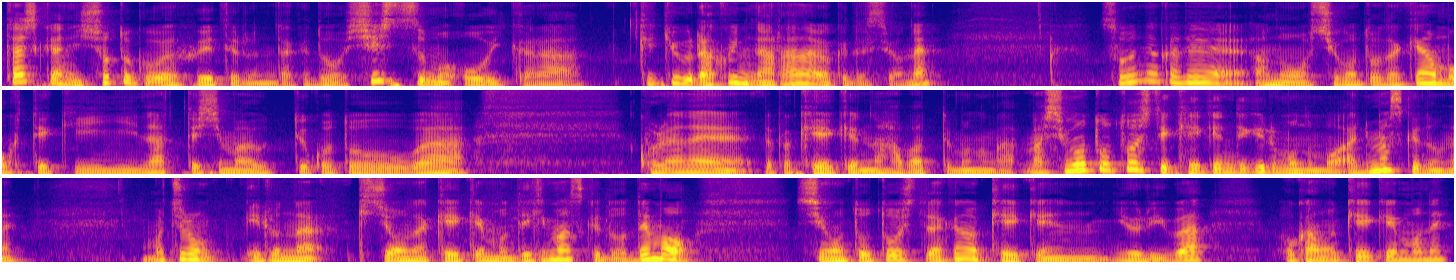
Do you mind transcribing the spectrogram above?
確かに所得が増えてるんだけど支出も多いから結局楽にならないわけですよね。そういう中であの仕事だけが目的になってしまうっていうことはこれはねやっぱ経験の幅ってものが、まあ、仕事を通して経験できるものもありますけどねもちろんいろんな貴重な経験もできますけどでも仕事を通してだけの経験よりは他の経験もね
